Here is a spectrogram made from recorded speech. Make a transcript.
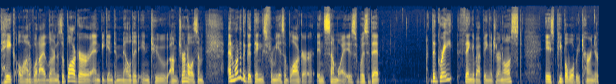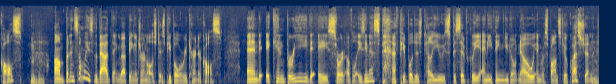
take a lot of what I learned as a blogger and begin to meld it into um, journalism. And one of the good things for me as a blogger, in some ways, was that the great thing about being a journalist is people will return your calls. Mm-hmm. Um, but in some ways, the bad thing about being a journalist is people will return your calls. And it can breed a sort of laziness to have people just tell you specifically anything you don't know in response to a question. Mm.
